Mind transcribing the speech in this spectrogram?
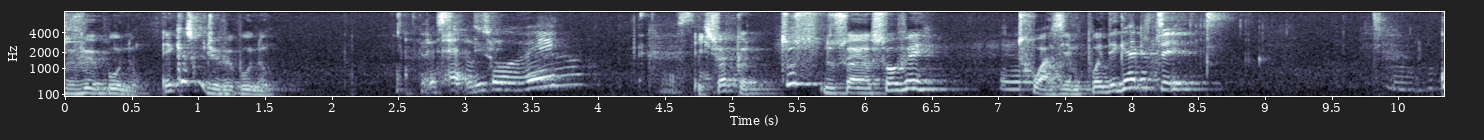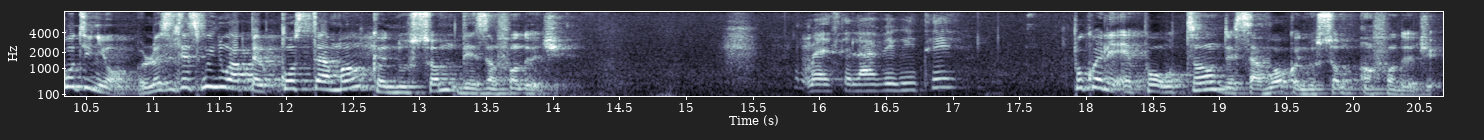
veut pour nous. Et qu'est-ce que Dieu veut pour nous? Le salut. Il souhaite que tous nous soyons sauvés. Troisième point d'égalité. Continuons. Le Saint-Esprit nous rappelle constamment que nous sommes des enfants de Dieu. Mais c'est la vérité. Pourquoi il est important de savoir que nous sommes enfants de Dieu?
